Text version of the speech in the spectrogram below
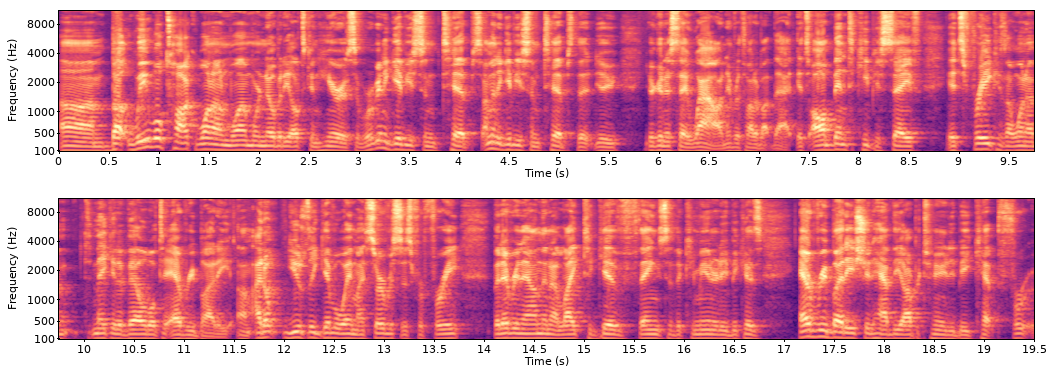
Um, but we will talk one on one where nobody else can hear us. So we're going to give you some tips. I'm going to give you some tips that you you're going to say, "Wow, I never thought about that." It's all meant to keep you safe. It's free because I want to make it available to everybody. Um, I don't usually give away my services for free, but every now and then I like to give things to the community because everybody should have the opportunity to be kept fr-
